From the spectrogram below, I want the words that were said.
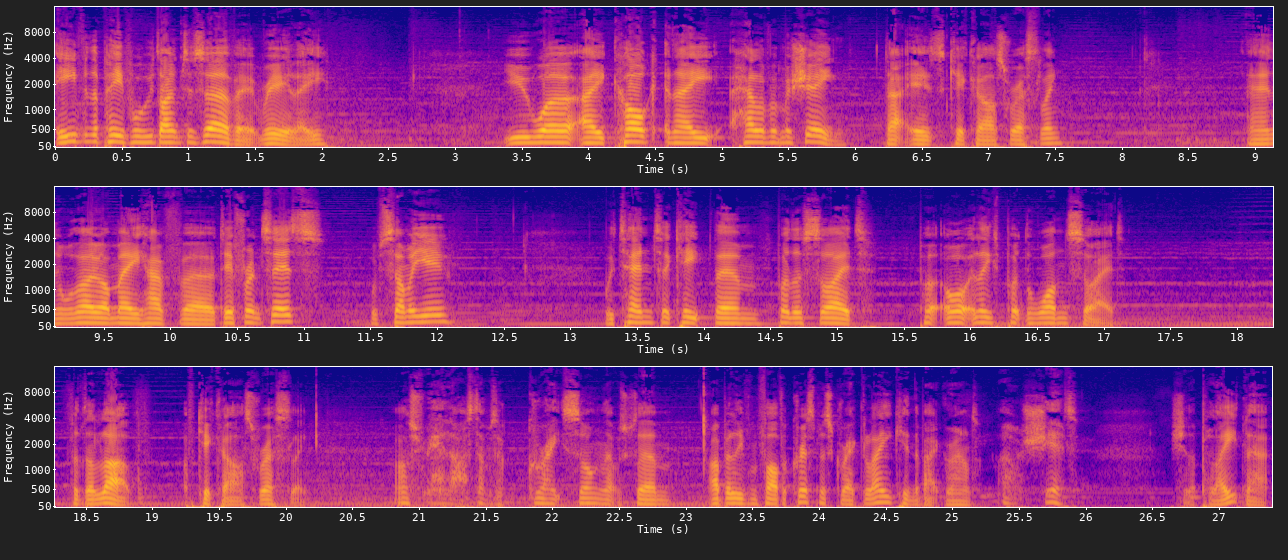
Even the people who don't deserve it, really. You were a cog in a hell of a machine. That is kick-ass wrestling. And although I may have uh, differences with some of you, we tend to keep them put aside, put, or at least put to one side, for the love of kick-ass wrestling. I just realised that was a great song. That was, um, I believe, in Father Christmas, Greg Lake in the background. Oh shit! Should have played that.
